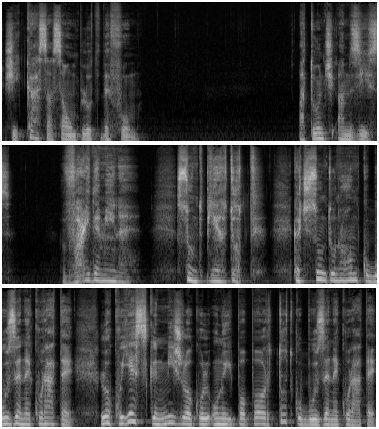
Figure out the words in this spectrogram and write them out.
și casa s-a umplut de fum. Atunci am zis, vai de mine! Sunt pierdut, căci sunt un om cu buze necurate, locuiesc în mijlocul unui popor tot cu buze necurate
